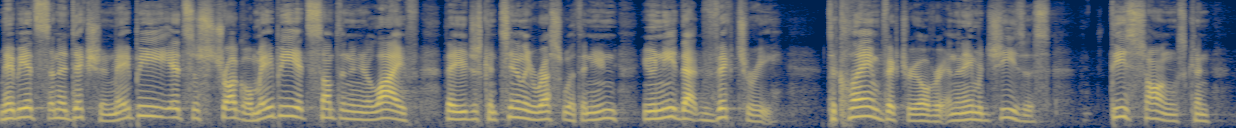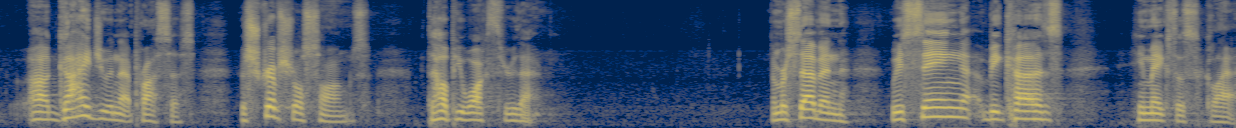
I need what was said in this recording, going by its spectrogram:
Maybe it's an addiction. Maybe it's a struggle. Maybe it's something in your life that you just continually wrestle with, and you, you need that victory to claim victory over it in the name of Jesus. These songs can uh, guide you in that process. The scriptural songs to help you walk through that. Number seven, we sing because he makes us glad.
